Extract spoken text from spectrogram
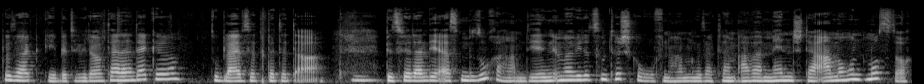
gesagt, geh bitte wieder auf deine Decke, du bleibst jetzt bitte da. Mhm. Bis wir dann die ersten Besucher haben, die ihn immer wieder zum Tisch gerufen haben und gesagt haben, aber Mensch, der arme Hund muss doch.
